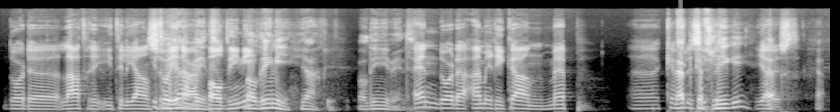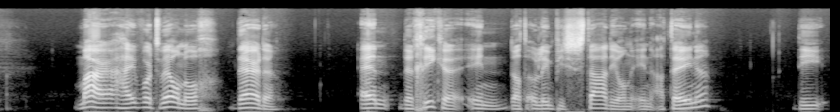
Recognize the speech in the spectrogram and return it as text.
door de latere Italiaanse Italiaan winnaar wint. Baldini. Baldini, ja. Baldini wint. En door de Amerikaan Map uh, Kefligi. Juist. Ja. Maar hij wordt wel nog derde. En de Grieken in dat Olympische stadion in Athene, die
